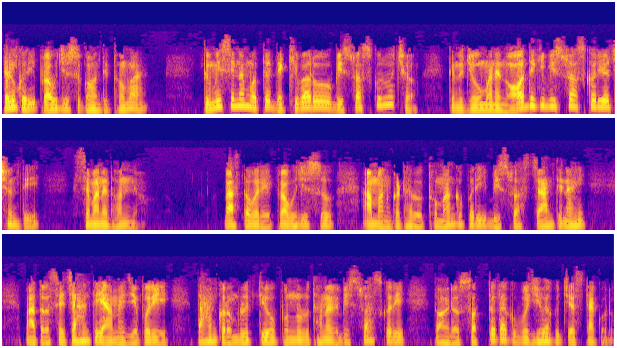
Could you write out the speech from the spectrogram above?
ତେଣୁକରି ପ୍ରଭୁ ଯୀଶୁ କହନ୍ତି ଥୋମା ତୁମେ ସିନା ମୋତେ ଦେଖିବାରୁ ବିଶ୍ୱାସ କରୁଅଛ କିନ୍ତୁ ଯେଉଁମାନେ ନ ଦେଖି ବିଶ୍ୱାସ କରିଅଛନ୍ତି ସେମାନେ ଧନ୍ୟ। ବାସ୍ତବରେ ପ୍ରଭୁ ଯୀଶୁ ଆମମାନଙ୍କଠାରୁ ଥୋମାଙ୍କ ପରି ବିଶ୍ୱାସ ଚାହାନ୍ତି ନାହିଁ। ମାତ୍ର ସେ ଚାହାନ୍ତି ଆମେ ଯେପରି ତାହାଙ୍କର ମୃତ୍ୟୁ ଓ ପୁନରୁତ୍ଥାନରେ ବିଶ୍ୱାସ କରି ତହିଁର ସତ୍ୟତାକୁ ବୁଝିବାକୁ ଚେଷ୍ଟା କରୁ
